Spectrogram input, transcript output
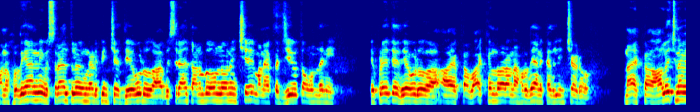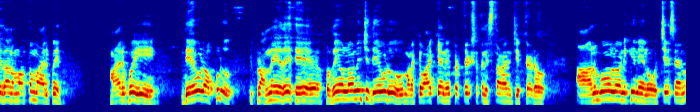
మన హృదయాన్ని విశ్రాంతిలో నడిపించే దేవుడు ఆ విశ్రాంతి అనుభవంలో నుంచే మన యొక్క జీవితం ఉందని ఎప్పుడైతే దేవుడు ఆ- ఆ యొక్క వాక్యం ద్వారా నా హృదయాన్ని కదిలించాడో నా యొక్క ఆలోచన విధానం మొత్తం మారిపోయింది. మారిపోయి దేవుడు అప్పుడు ఇప్పుడు అన్న ఏదైతే హృదయంలో నుంచి దేవుడు మనకి వాక్యాన్ని ప్రత్యక్షతనిస్తానని చెప్పాడో ఆ అనుభవంలోనికి నేను వచ్చేసాను.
